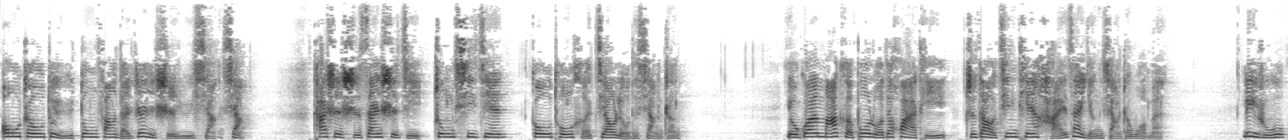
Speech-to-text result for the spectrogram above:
欧洲对于东方的认识与想象。它是十三世纪中西间。沟通和交流的象征。有关马可波罗的话题，直到今天还在影响着我们。例如，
